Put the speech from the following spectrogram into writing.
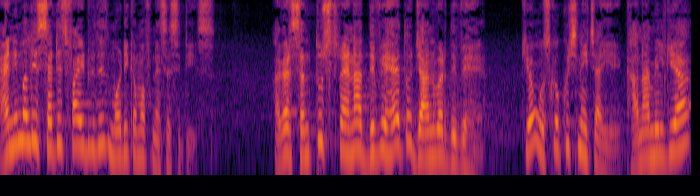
animal is satisfied with is modicum of necessities अगर संतुष्ट रहना दिव्य है तो जानवर दिव्य है। क्यों? उसको कुछ नहीं चाहिए। खाना मिल गया,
